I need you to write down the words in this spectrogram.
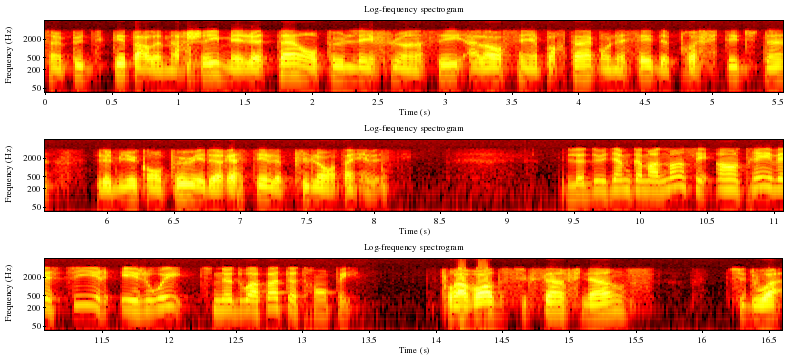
c'est un peu dicté par le marché, mais le temps, on peut l'influencer. Alors, c'est important qu'on essaye de profiter du temps le mieux qu'on peut et de rester le plus longtemps investi. Le deuxième commandement, c'est entre investir et jouer, tu ne dois pas te tromper. Pour avoir du succès en finance, tu dois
